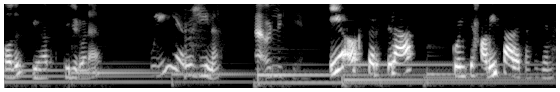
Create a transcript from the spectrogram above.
خالص. You have to save your own ass. قولي لي يا روجينا؟ أقول لك إيه. إيه أكتر سلعة كنت حريصة على تخزينها؟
